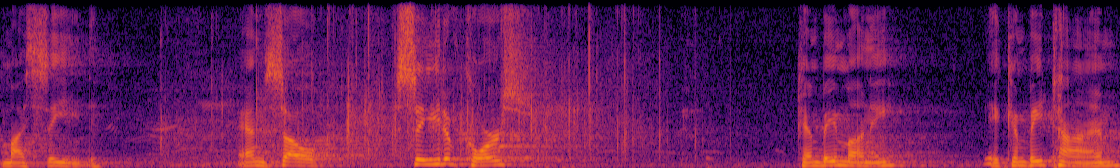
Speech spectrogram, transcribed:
my seed. And so, seed, of course, can be money, it can be time,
